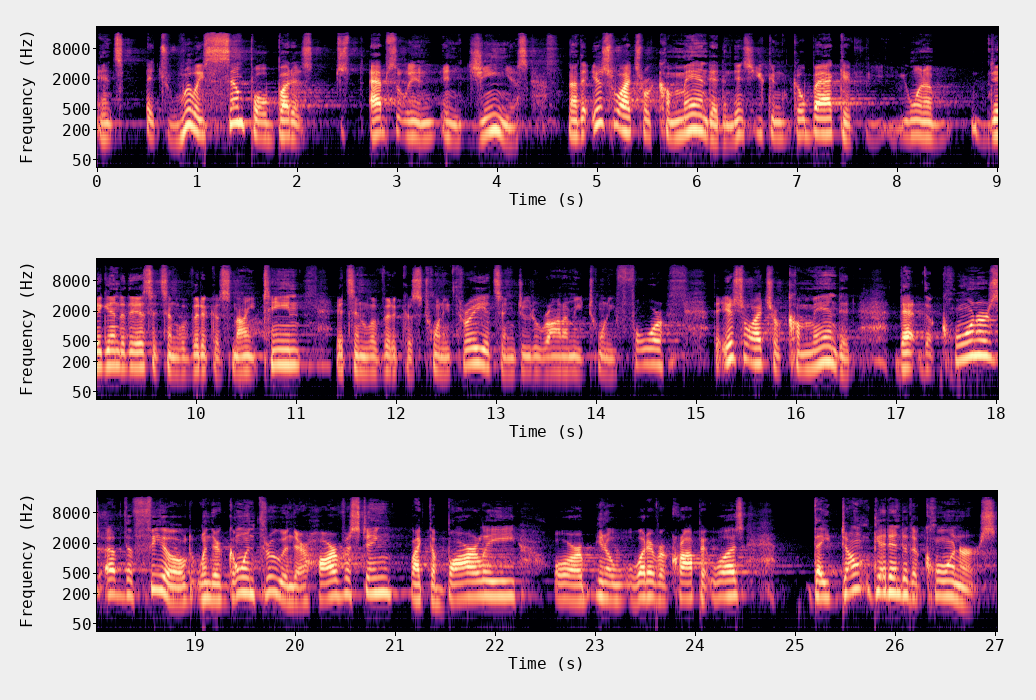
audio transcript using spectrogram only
And it's, it's really simple, but it's just absolutely in, ingenious. Now, the Israelites were commanded, and this you can go back if you want to dig into this. It's in Leviticus 19, it's in Leviticus 23, it's in Deuteronomy 24. The Israelites were commanded that the corners of the field, when they're going through and they're harvesting, like the barley or you know whatever crop it was, they don't get into the corners.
